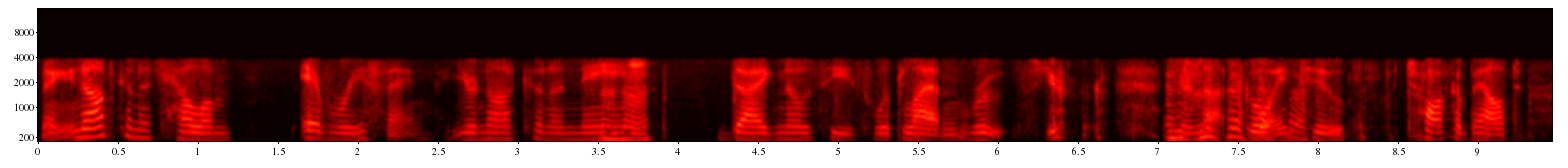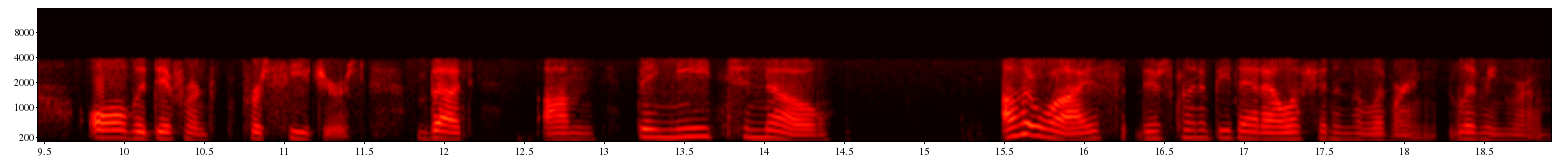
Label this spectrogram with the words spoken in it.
Now, you're not going to tell them everything. You're not going to name. Mm-hmm diagnoses with Latin roots. You're you're not going to talk about all the different procedures, but um, they need to know. Otherwise, there's going to be that elephant in the living living room,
